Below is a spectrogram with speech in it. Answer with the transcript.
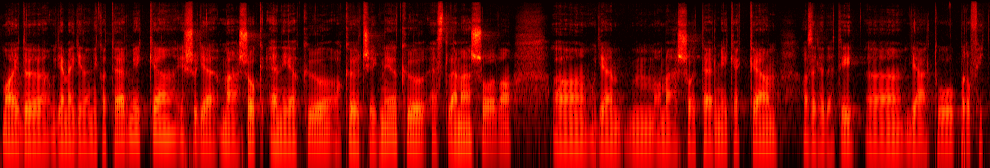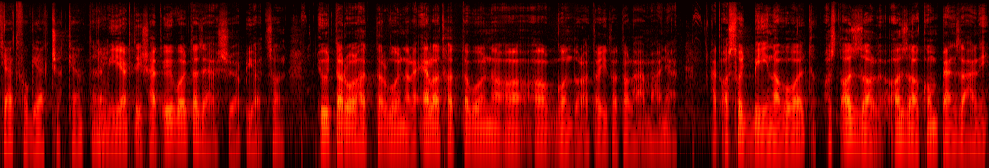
majd ugye megjelenik a termékkel, és ugye mások enélkül, a költség nélkül ezt lemásolva a, ugye a másolt termékekkel az eredeti gyártó profitját fogják csökkenteni. De miért is? Hát ő volt az első a piacon. Ő tarolhatta volna le, eladhatta volna a, a gondolatait, a találmányát. Hát az, hogy béna volt, azt azzal, azzal kompenzálni,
